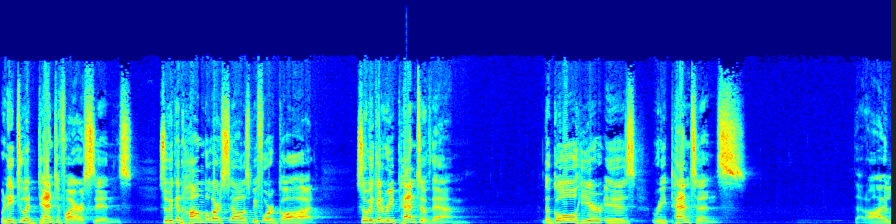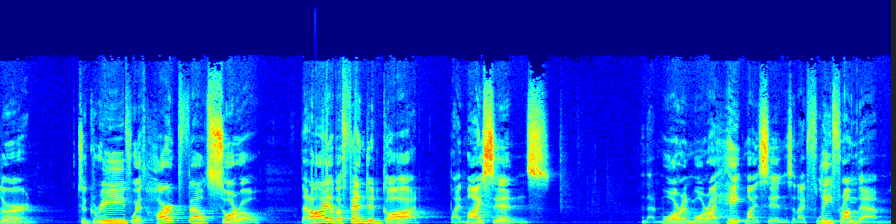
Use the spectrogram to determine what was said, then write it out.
We need to identify our sins so we can humble ourselves before God, so we can repent of them. The goal here is repentance. That I learn to grieve with heartfelt sorrow that I have offended God by my sins, and that more and more I hate my sins and I flee from them.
